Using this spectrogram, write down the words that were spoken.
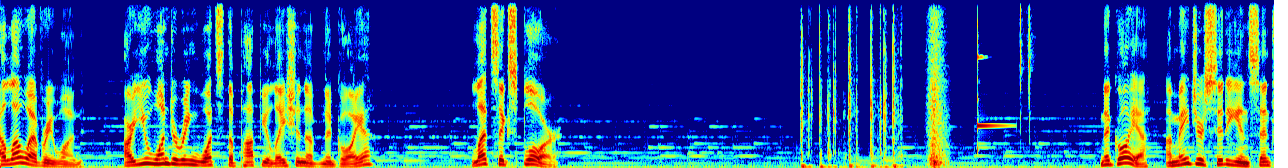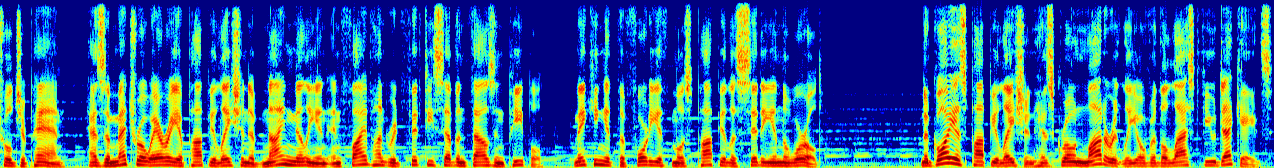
Hello everyone. Are you wondering what's the population of Nagoya? Let's explore. Nagoya, a major city in central Japan, has a metro area population of 9,557,000 people, making it the 40th most populous city in the world. Nagoya's population has grown moderately over the last few decades.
